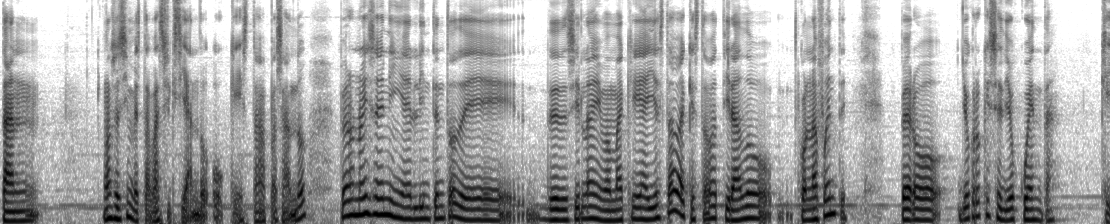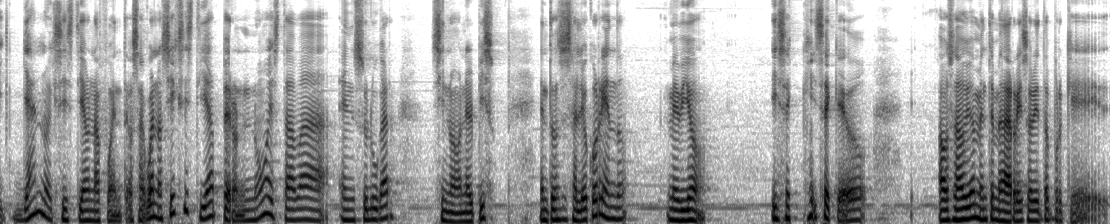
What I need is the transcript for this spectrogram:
tan... No sé si me estaba asfixiando o qué estaba pasando, pero no hice ni el intento de, de decirle a mi mamá que ahí estaba, que estaba tirado con la fuente. Pero yo creo que se dio cuenta que ya no existía una fuente. O sea, bueno, sí existía, pero no estaba en su lugar, sino en el piso. Entonces salió corriendo, me vio y se, y se quedó. O sea, obviamente me da risa ahorita porque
